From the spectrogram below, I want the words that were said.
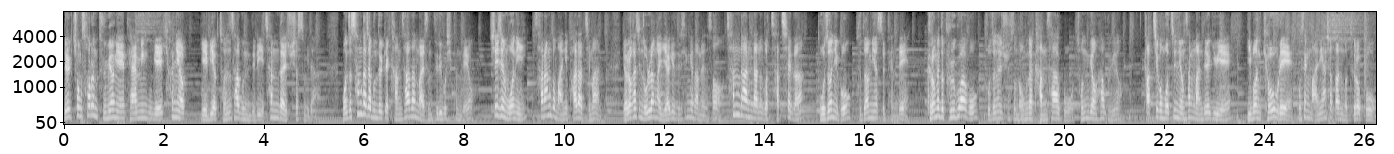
이렇게 총 32명의 대한민국의 현역, 예비역 전사분들이 참가해 주셨습니다. 먼저 참가자분들께 감사하다는 말씀 드리고 싶은데요. 시즌1이 사랑도 많이 받았지만 여러가지 논란과 이야기들이 생겨나면서 참가한다는 것 자체가 도전이고 부담이었을 텐데 그럼에도 불구하고 도전해 주셔서 너무나 감사하고 존경하고요. 값지고 멋진 영상 만들기 위해 이번 겨울에 고생 많이 하셨다는 거 들었고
